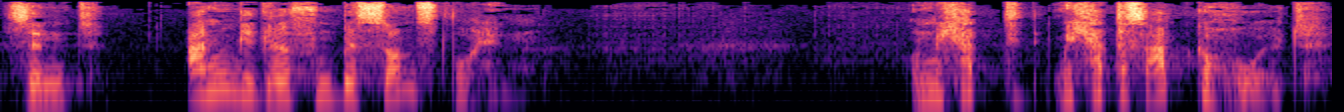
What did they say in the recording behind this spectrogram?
sind angegriffen bis sonst wohin. Und mich hat, mich hat das abgeholt.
